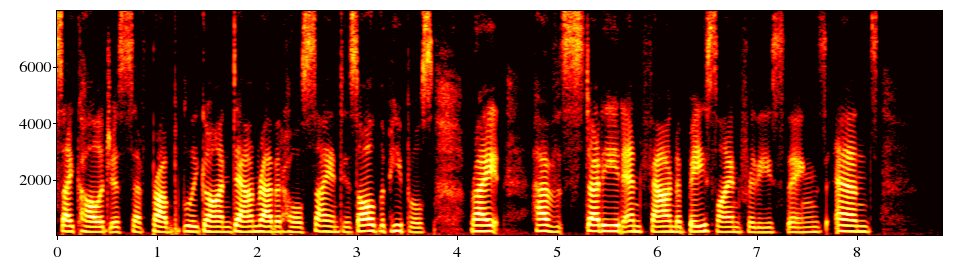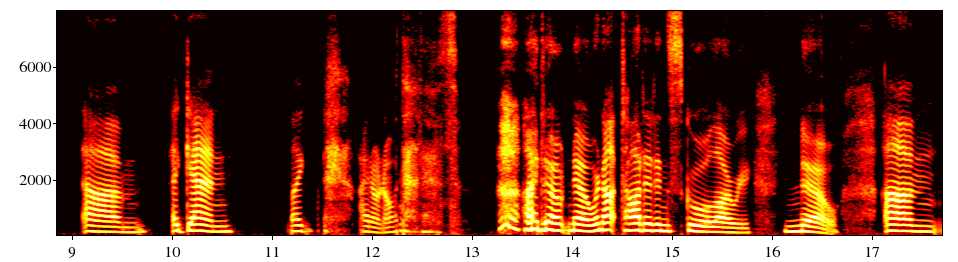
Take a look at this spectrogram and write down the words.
Psychologists have probably gone down rabbit holes, scientists, all the peoples, right, have studied and found a baseline for these things. And um, again, like, I don't know what that is. I don't know. We're not taught it in school, are we? No. Um,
